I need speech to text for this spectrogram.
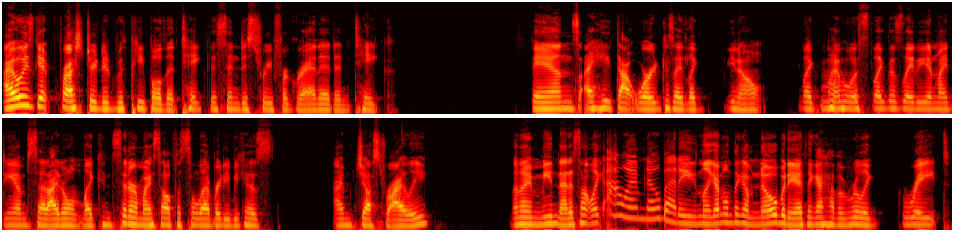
I always get frustrated with people that take this industry for granted and take fans. I hate that word because I like, you know, like my list, like this lady in my DM said, I don't like consider myself a celebrity because I'm just Riley. And I mean that. It's not like, oh, I'm nobody. Like, I don't think I'm nobody. I think I have a really great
